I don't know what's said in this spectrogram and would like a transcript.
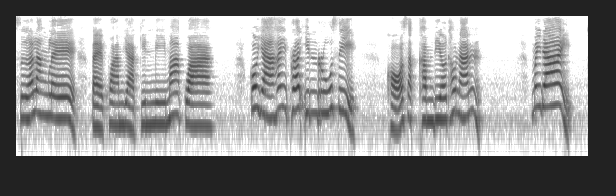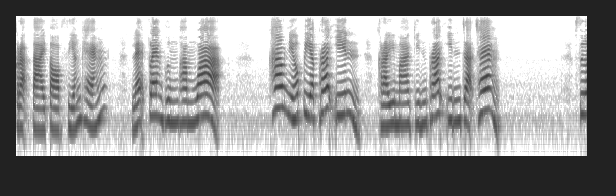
เสือลังเล แต่ความอยากกินมีมากกว่า ก็อย่าให้พระอินทร์รู้สิ ขอสักคำเดียวเท่านั้น ไม่ได้ กระต่ายตอบเสียงแข็ง และแกล้งพึมพำว่า ข้าวเหนียวเปียกพระอินทร์ ใครมากินพระอินจะแช่ง เสือ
